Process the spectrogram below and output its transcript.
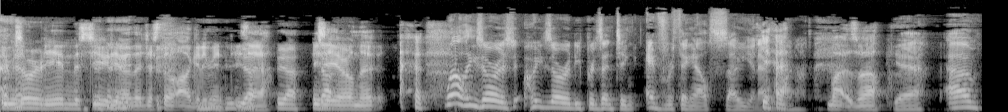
He was already in the studio. They just thought, I'll get him in. He's yeah, there. yeah. He's here on the. well, he's already he's already presenting everything else, so you know why not? might as well. Yeah. Um,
